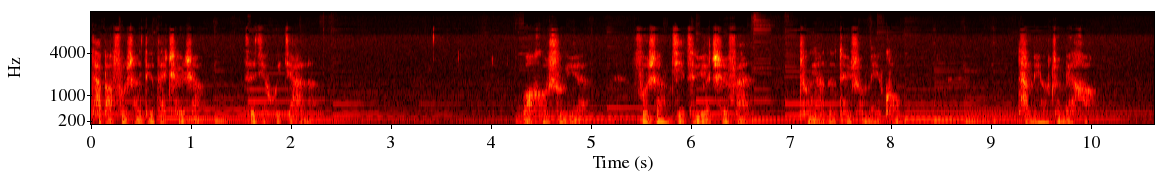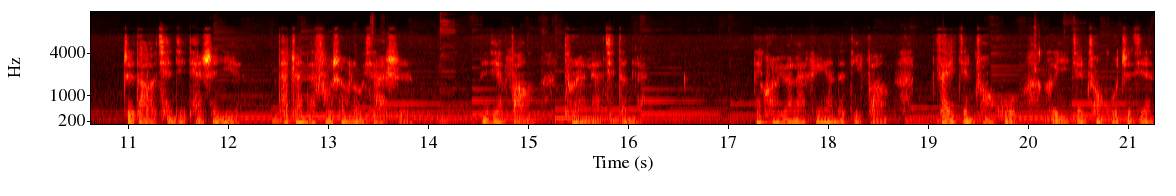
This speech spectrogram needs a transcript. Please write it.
他把富生丢在车上，自己回家了。往后数月，富生几次约吃饭，重阳的推说没空。他没有准备好。直到前几天深夜，他站在富生楼下时，那间房突然亮起灯来。那块原来黑暗的地方，在一间窗户和一间窗户之间，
